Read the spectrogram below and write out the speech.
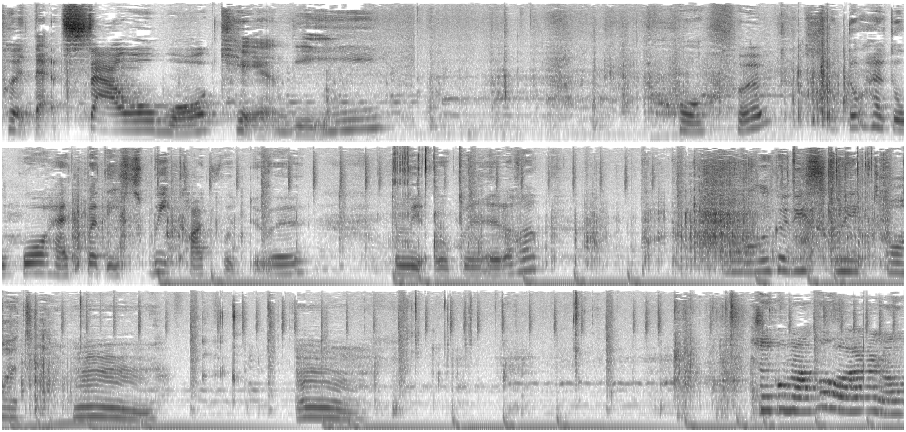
put that sour wall candy. Perfect. So I don't have the wall hat, but the sweet tarts will do it. Let me open it up. Oh, look at these sweet tarts. Mmm. Mmm. Super Mario.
